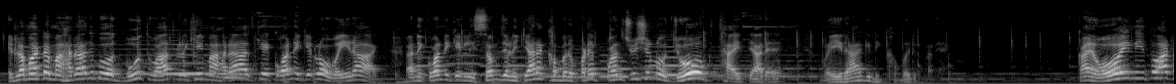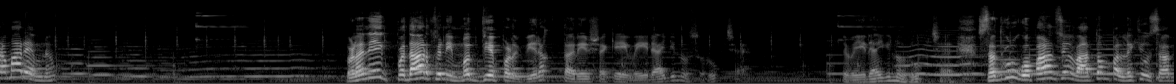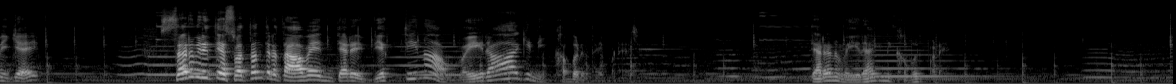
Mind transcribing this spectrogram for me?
એટલા માટે મહારાજ બહુ અદભુત વાત લખી. મહારાજ કે કોને કેટલો વૈરાગ અને કોને કેટલી સમજણ ક્યારે ખબર પડે? પંચવિષયનો જોગ થાય ત્યારે વૈરાગની ખબર પડે. કાંઈ હોય નહીં તો આટા મારે એમને. પણ અનેક પદાર્થોની મધ્ય પણ વિરક્ત રહી શકે વૈરાગીનું સ્વરૂપ છે. વૈરાગીનું રૂપ છે. સદગુરુ ગોપાલ સ્વામી વાતો પર લખ્યું, સ્વામી કે, સર્વ રીતે સ્વતંત્રતા આવે ત્યારે વ્યક્તિના વૈરાગની ખબર થઈ પડે છે. ત્યારે એને વૈરાગની ખબર પડે.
